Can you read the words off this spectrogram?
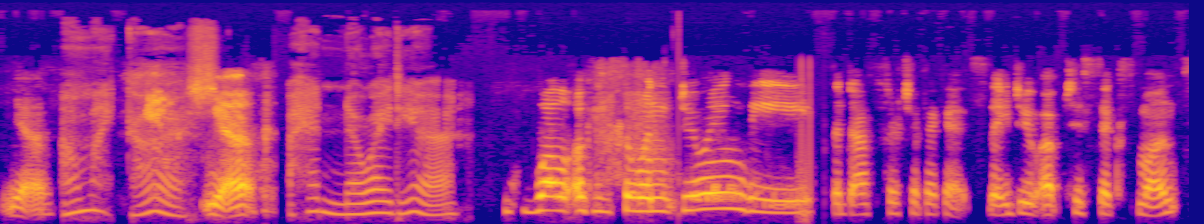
Yeah. Oh my gosh. Yeah. I had no idea. Well, okay, so when doing the the death certificates, they do up to six months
